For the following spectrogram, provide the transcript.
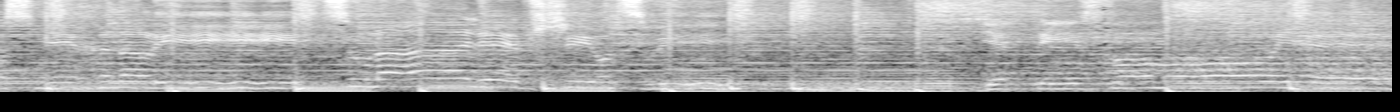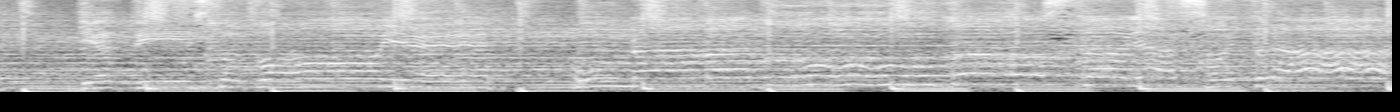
Osmijeh na licu najljepši od svih. Djetinstvo moje, djetinstvo tvoje U nama dugo ostavlja svoj trag.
